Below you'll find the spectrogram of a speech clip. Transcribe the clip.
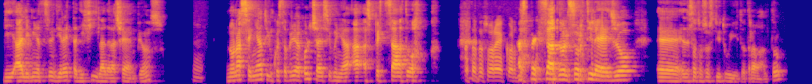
di, a eliminazione diretta di fila della Champions, mm. non ha segnato in questa prima col Chelsea, quindi ha, ha spezzato, il suo record. ha spezzato il sortilegio eh, ed è stato sostituito tra l'altro.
